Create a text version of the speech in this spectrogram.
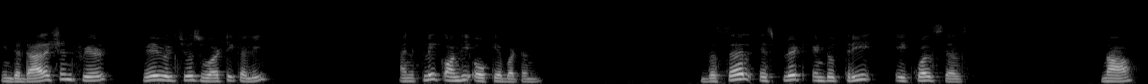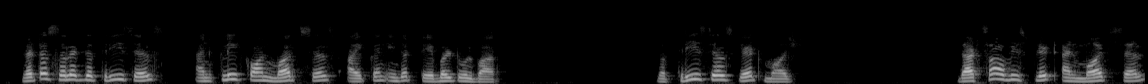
In the direction field, we will choose vertically and click on the OK button. The cell is split into 3 equal cells. Now, let us select the 3 cells and click on merge cells icon in the table toolbar. The three cells get merged. That's how we split and merge cell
